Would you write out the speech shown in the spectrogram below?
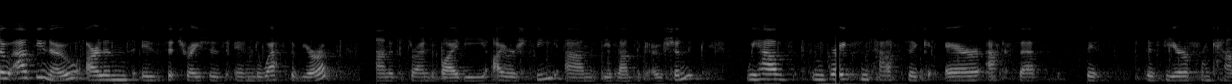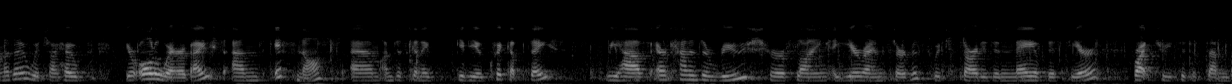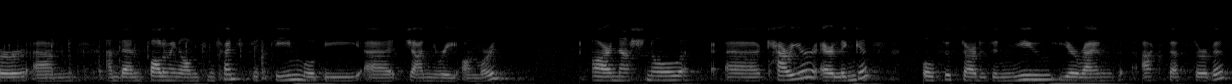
So as you know, Ireland is situated in the west of Europe and it's surrounded by the Irish Sea and the Atlantic Ocean. We have some great, fantastic air access this, this year from Canada, which I hope you're all aware about. And if not, um, I'm just going to give you a quick update. We have Air Canada Rouge, who are flying a year-round service, which started in May of this year, right through to December. Um, and then following on from 2015 will be uh, January onwards. Our national uh, carrier, Aer Lingus, also started a new year-round access service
